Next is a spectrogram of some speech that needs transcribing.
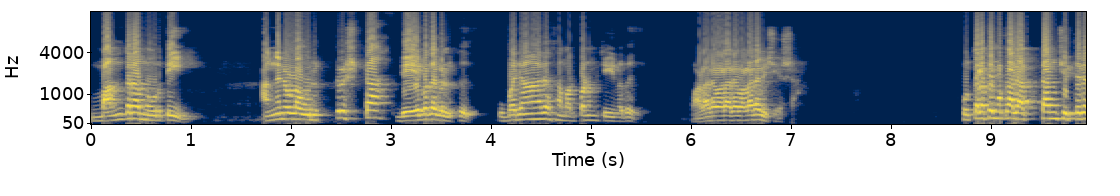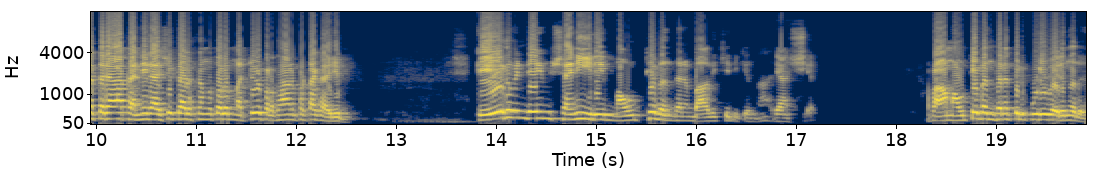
മന്ത്രമൂർത്തി അങ്ങനെയുള്ള ഉത്കൃഷ്ട ദേവതകൾക്ക് ഉപചാര സമർപ്പണം ചെയ്യുന്നത് വളരെ വളരെ വളരെ വിശേഷമാണ് ഉത്രത്തിമുക്കാൽ അത്തം ചിത്തിരത്തര കന്നിരാശിക്കാരെ സംബന്ധിച്ചോളം മറ്റൊരു പ്രധാനപ്പെട്ട കാര്യം. കേതുവിന്റെയും ശനിയുടെയും മൗഢ്യബന്ധനം ബാധിച്ചിരിക്കുന്ന രാശിയാണ്. അപ്പൊ ആ മൗഢ്യബന്ധനത്തിൽ കൂടി വരുന്നത്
